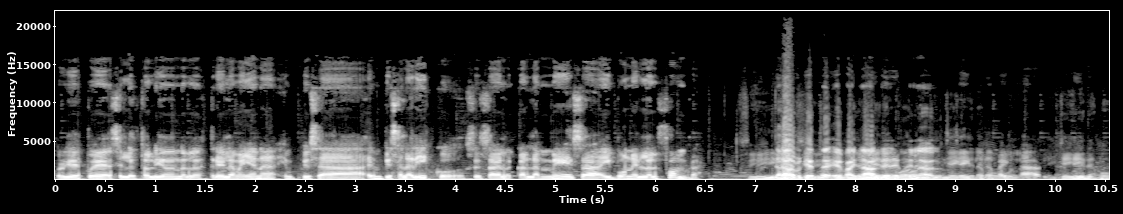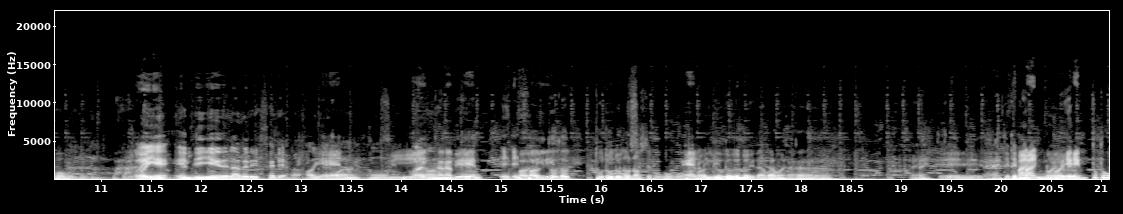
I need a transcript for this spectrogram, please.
porque después se le está olvidando a las 3 de la mañana empieza, empieza la disco, se sacan las mesas y ponen la alfombra. Sí, Claro, porque es bailable, DJ bailable. Oye, el DJ de la periferia. Oye, weón, un- Sí, también es Pablito, tú lo conoces, po, Pablito que nos invitamos a, esta- a este, a este magno evento. po,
